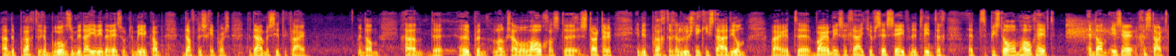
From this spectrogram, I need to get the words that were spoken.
aan de prachtige bronzen medaillewinnares op de meerkamp Daphne Schippers. De dames zitten klaar. En dan gaan de heupen langzaam omhoog als de starter in dit prachtige Luzhniki-stadion... waar het warm is, een graadje of 6, 27, het pistool omhoog heeft. En dan is er gestart.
